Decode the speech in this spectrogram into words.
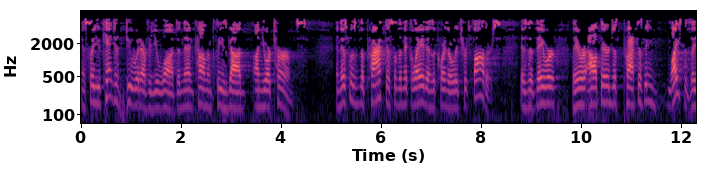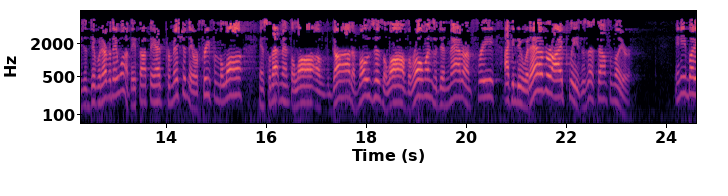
And so you can't just do whatever you want and then come and please God on your terms. And this was the practice of the Nicolaitans according to the early church fathers, is that they were they were out there just practicing license. They just did whatever they want. They thought they had permission. They were free from the law. And so that meant the law of God, of Moses, the law of the Romans. It didn't matter. I'm free. I can do whatever I please. Does that sound familiar? Anybody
